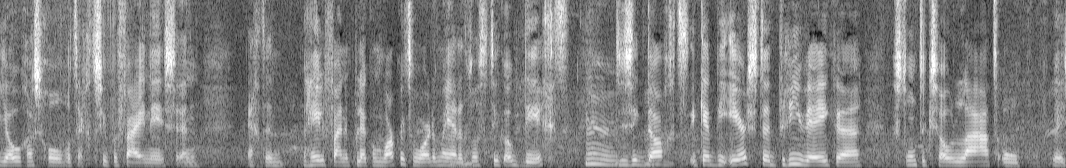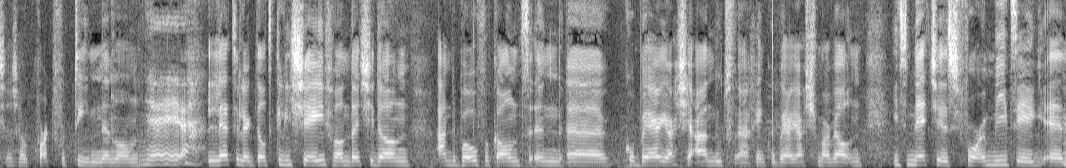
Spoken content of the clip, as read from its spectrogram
yogaschool, wat echt super fijn is. En echt een hele fijne plek om wakker te worden. Maar ja, dat was natuurlijk ook dicht. Dus ik dacht, ik heb die eerste drie weken stond ik zo laat op. Weet je, zo kwart voor tien. En dan Ja, letterlijk dat cliché van dat je dan aan de bovenkant een eh colbertjasje aandoet. Uh, geen colbertjasje, maar wel een, iets netjes voor een meeting. En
